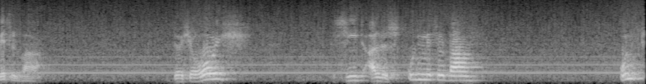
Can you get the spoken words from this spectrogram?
mittelbar. Der Chirurg sieht alles unmittelbar und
